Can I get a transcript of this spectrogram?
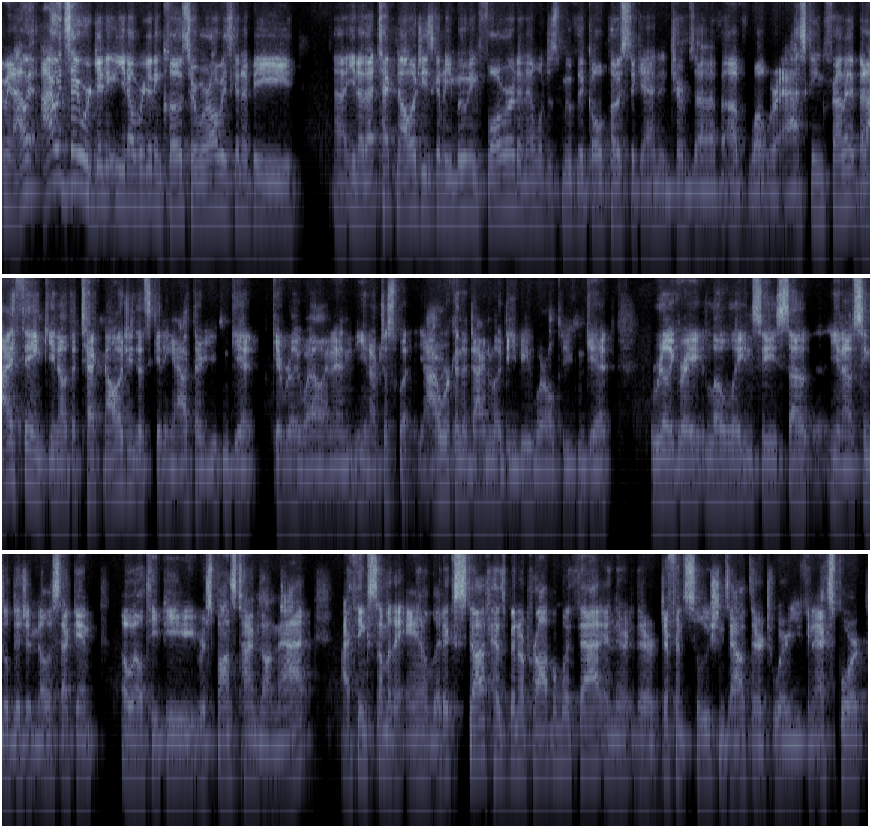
I mean, I would I would say we're getting you know we're getting closer. We're always going to be uh, you know that technology is going to be moving forward, and then we'll just move the goalpost again in terms of of what we're asking from it. But I think you know the technology that's getting out there, you can get get really well, and and you know just what I work in the DynamoDB world, you can get really great low latency, so you know single digit millisecond OLTP response times on that. I think some of the analytics stuff has been a problem with that, and there there are different solutions out there to where you can export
